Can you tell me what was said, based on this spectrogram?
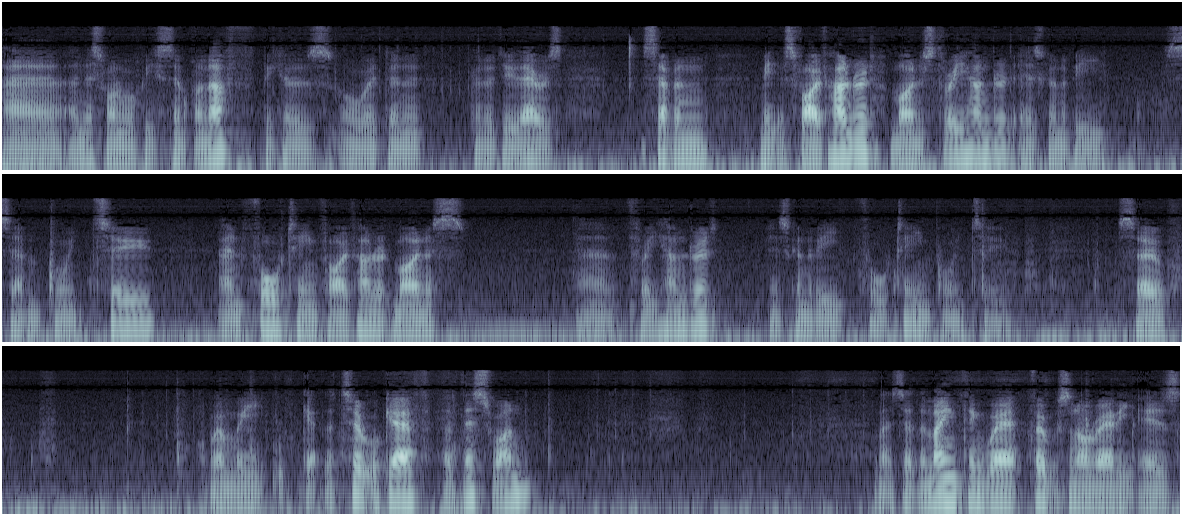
Uh, and this one will be simple enough because all we're going to do there is 7 meters 500 minus 300 is going to be 7.2 and 14 500 minus, uh, 300 is going to be 14.2. So when we get the total girth of this one, like I said, the main thing we're focusing on really is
